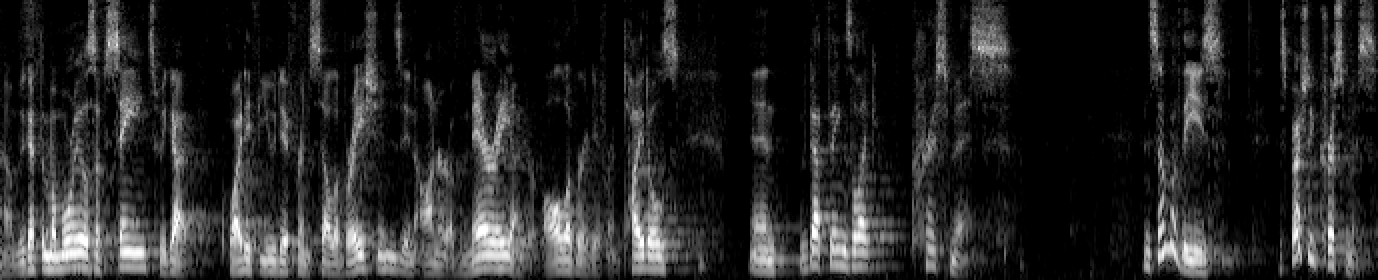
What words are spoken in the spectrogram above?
Uh, we got the memorials of saints, We've got quite a few different celebrations in honor of Mary under all of her different titles, and we've got things like Christmas. And some of these, especially Christmas,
